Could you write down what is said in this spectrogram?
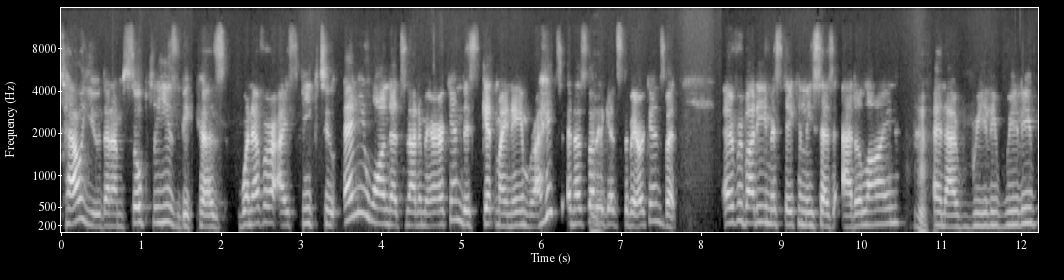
tell you that I'm so pleased because whenever I speak to anyone that's not American, they get my name right. And that's not hmm. against Americans, but everybody mistakenly says Adeline. Hmm. And I really, really,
